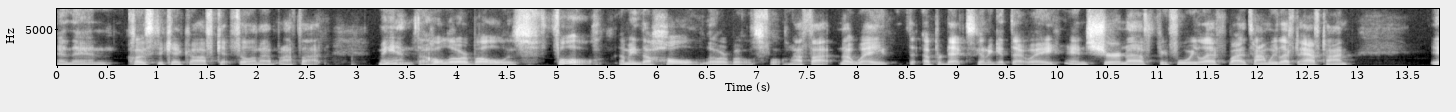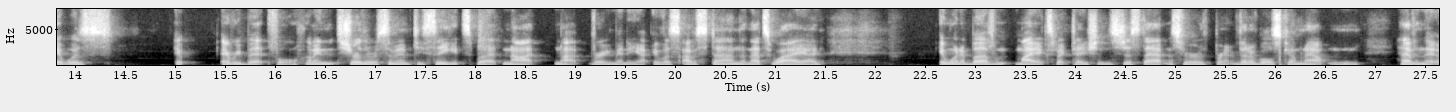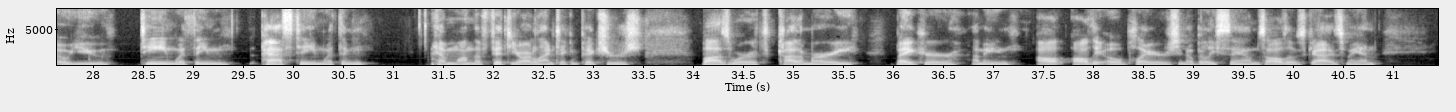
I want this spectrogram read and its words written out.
And then close to kickoff, kept filling up. And I thought, man, the whole lower bowl is full. I mean, the whole lower bowl is full. And I thought, no way the upper deck's going to get that way. And sure enough, before we left, by the time we left halftime, it was it, every bit full. I mean, sure there were some empty seats, but not not very many. It was I was stunned, and that's why I it went above my expectations. Just the atmosphere with Brent Venables coming out and having the OU team with him, past team with him, have him on the 50 yard line taking pictures. Bosworth, Kyler Murray, Baker. I mean, all all the old players, you know, Billy Sims, all those guys, man.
